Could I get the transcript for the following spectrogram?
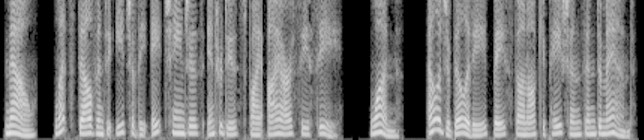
Now, let's delve into each of the eight changes introduced by IRCC. 1. Eligibility based on occupations in demand.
